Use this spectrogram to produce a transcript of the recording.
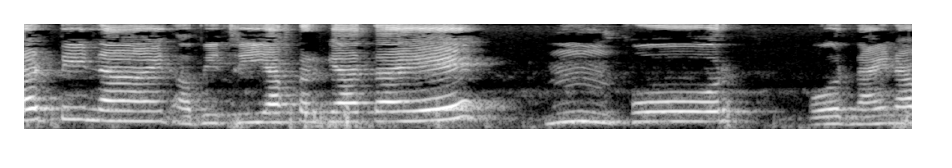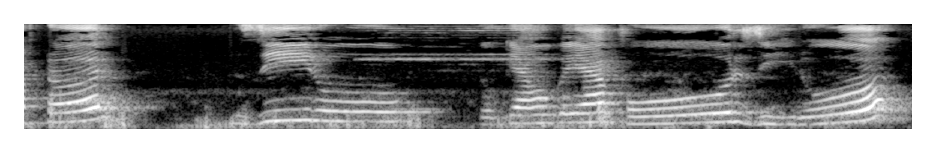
thirty nine अभी थ्री आफ्टर क्या आता है? फोर और नाइन आफ्टर ज़ीरो तो क्या हो गया? फोर ज़ीरो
